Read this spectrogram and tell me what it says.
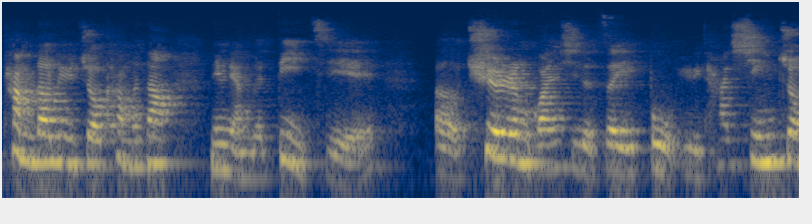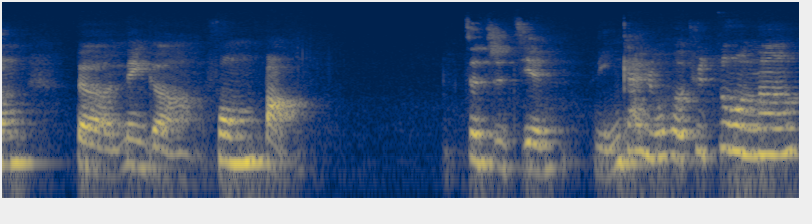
看不到绿洲，看不到你们两个缔结，呃，确认关系的这一步，与他心中的那个风暴，这之间，你应该如何去做呢？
